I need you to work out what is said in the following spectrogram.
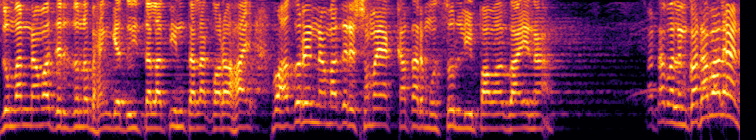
জুমার নামাজের জন্য ভেঙ্গে দুই তালা, তিন তালা করা হয়। ফজরের নামাজের সময় এক কাতার মুসল্লি পাওয়া যায় না। কথা বলেন কথা বলেন।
